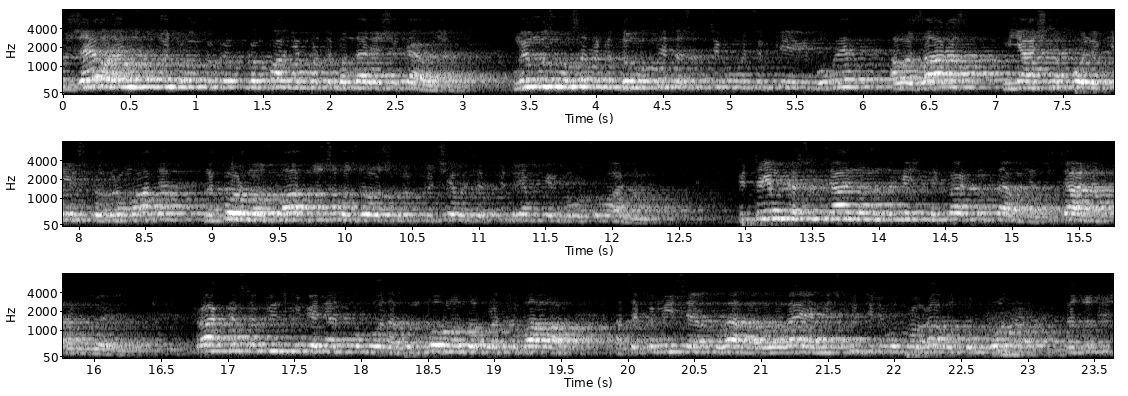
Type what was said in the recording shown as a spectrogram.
вже організовують велику кампанію проти Бандери і Шухевича. Ми мусимо все-таки домогтися, щоб ці вулиці в Києві були, але зараз м'яч на полі Київської громади на кожного з вас дуже важливо, щоб ви включилися в підтримку і голосування. Підтримка соціально незахищених верст населення, соціальна справедливість. Фракція Всеукраїнського об'єднання Свобода грунтовно допрацювала, а це комісія Олега Галилея, міську цільову програму Турбота на зустріч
